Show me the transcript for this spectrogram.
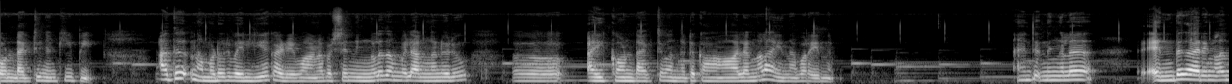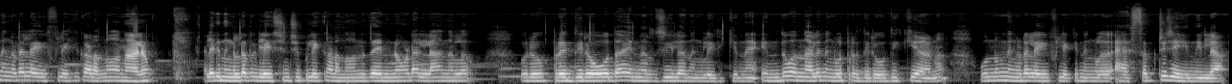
കോണ്ടാക്റ്റ് ഞാൻ കീപ്പ് ചെയ്യും. അത് നമ്മുടെ ഒരു വലിയ കഴിവാണ്. പക്ഷെ നിങ്ങൾ തമ്മിൽ അങ്ങനൊരു ഐ കോണ്ടാക്റ്റ് വന്നിട്ട് കാലങ്ങളായി എന്നാണ് പറയുന്നത് ആൻഡ് നിങ്ങൾ എന്ത് കാര്യങ്ങൾ നിങ്ങളുടെ ലൈഫിലേക്ക് കടന്നു വന്നാലും അല്ലെങ്കിൽ നിങ്ങളുടെ റിലേഷൻഷിപ്പിലേക്ക് കടന്നു വന്നത് എന്നോടല്ല എന്നുള്ള ഒരു പ്രതിരോധ എനർജിയിലാണ് നിങ്ങൾ ഇരിക്കുന്നത് എന്ത് വന്നാലും നിങ്ങൾ പ്രതിരോധിക്കുകയാണ്. ഒന്നും നിങ്ങളുടെ ലൈഫിലേക്ക് നിങ്ങൾ ആക്സെപ്റ്റ് ചെയ്യുന്നില്ല.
